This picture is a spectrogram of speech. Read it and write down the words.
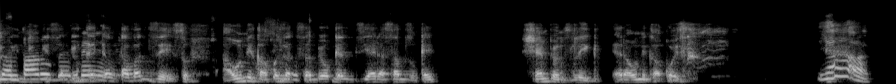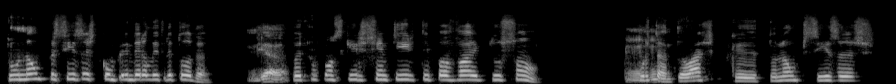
ninguém, ninguém o sabia o que, é que bebê. ele estava a dizer. Só- a única coisa que sabia o que ele dizia era, sabes o quê? Champions League. Era a única coisa. yeah, tu não precisas de compreender a letra toda Yeah. para tu conseguires sentir tipo a vibe do som. Uhum. Portanto, eu acho que tu não precisas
